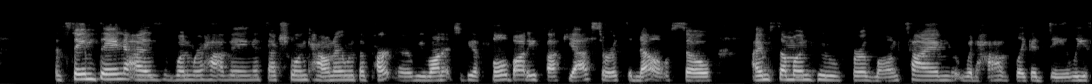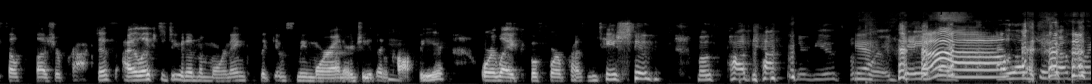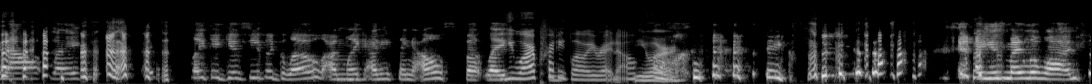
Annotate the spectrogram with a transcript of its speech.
the same thing as when we're having a sexual encounter with a partner, we want it to be a full body fuck yes or it's a no. So, I'm someone who, for a long time, would have like a daily self pleasure practice. I like to do it in the morning because it gives me more energy than Mm. coffee, or like before presentations, most podcast interviews Yeah. before a date. Like, I Oh. love to rub one out. Like, like it gives you the glow, unlike anything else. But like, you are pretty glowy right now. you are. oh, thanks. I use my Le Wand.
